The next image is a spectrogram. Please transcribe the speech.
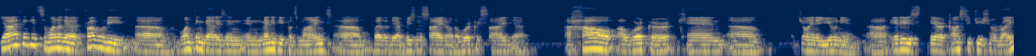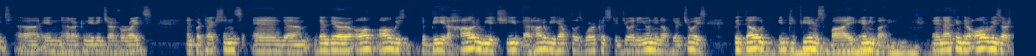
Yeah, I think it's one of the probably uh, one thing that is in, in many people's minds, um, whether they are business side or the worker side, uh, how a worker can uh, join a union. Uh, it is their constitutional right uh, in our Canadian Charter of Rights and Protections. And um, then there are all, always debate how do we achieve that? How do we help those workers to join a union of their choice without interference by anybody? And I think there always are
